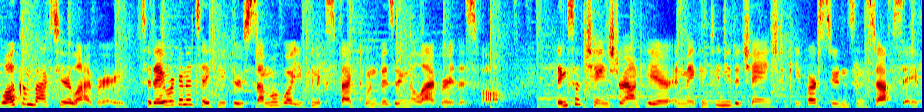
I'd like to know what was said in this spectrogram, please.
Welcome back to your library. Today we're going to take you through some of what you can expect when visiting the library this fall. Things have changed around here and may continue to change to keep our students and staff safe,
